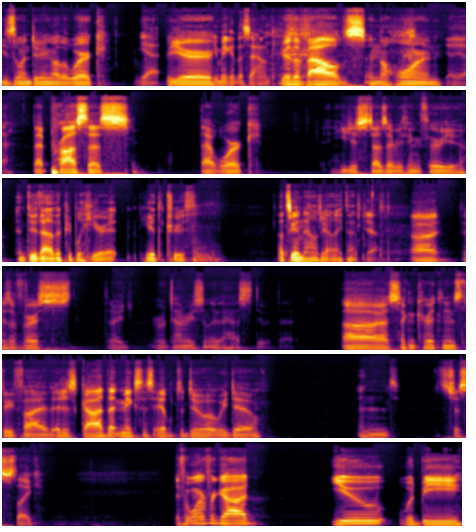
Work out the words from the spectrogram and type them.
he's the one doing all the work. Yeah. But you're You're making the sound. you're the valves and the horn Yeah, yeah. that process, that work, and He just does everything through you. And through that, other people hear it, hear the truth. That's a good analogy. I like that. Uh, there's a verse that I wrote down recently that has to do with that. Uh, Second Corinthians three five. It is God that makes us able to do what we do, and it's just like if it weren't for God, you would be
